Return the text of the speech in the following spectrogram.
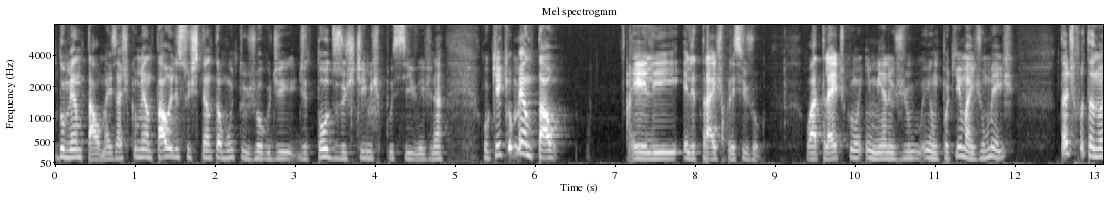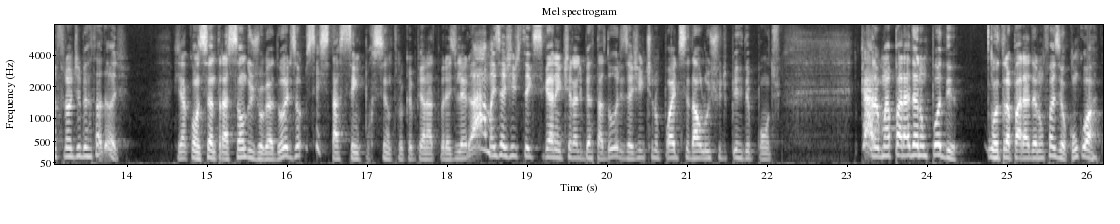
do mental, mas acho que o mental ele sustenta muito o jogo de, de todos os times possíveis, né? O que que o mental ele, ele traz para esse jogo? O Atlético, em menos de um, em um pouquinho mais de um mês, tá disputando uma final de Libertadores. E a concentração dos jogadores, eu não sei se está 100% no Campeonato Brasileiro. Ah, mas a gente tem que se garantir na Libertadores, a gente não pode se dar o luxo de perder pontos. Cara, uma parada é não poder, outra parada é não fazer, eu concordo.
